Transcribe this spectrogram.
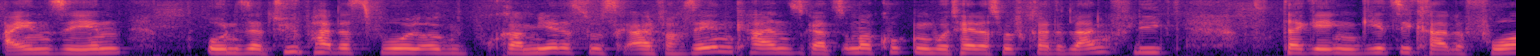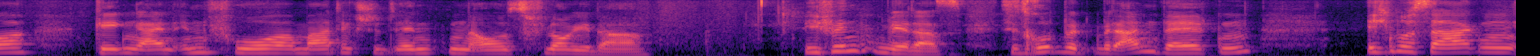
einsehen. Und dieser Typ hat das wohl irgendwie programmiert, dass du es einfach sehen kannst. Du kannst immer gucken, wo Taylor Swift gerade lang fliegt. Dagegen geht sie gerade vor gegen einen Informatikstudenten aus Florida. Wie finden wir das? Sie droht mit, mit Anwälten ich muss sagen,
